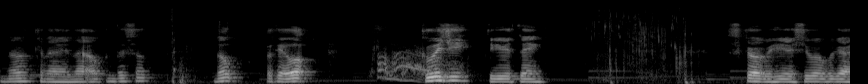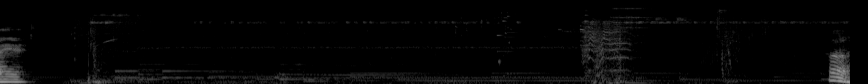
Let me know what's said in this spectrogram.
No, can I not open this up? Nope. Okay, well, Gooigi, do your thing. Go over here, see what we got here. Huh.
